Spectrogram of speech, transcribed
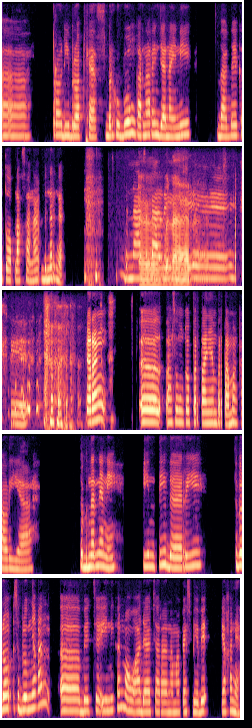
eh, prodi broadcast berhubung karena Renjana ini sebagai ketua pelaksana, bener nggak? benar Eh, sekali benar. Oke. Sekarang eh, langsung ke pertanyaan pertama kali ya. Sebenarnya nih inti dari sebelum sebelumnya kan eh, BC ini kan mau ada acara nama PSBB ya kan ya?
